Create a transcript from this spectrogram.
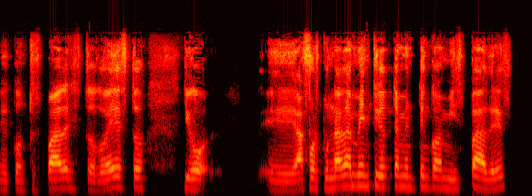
Eh, con tus padres y todo esto. Digo, eh, afortunadamente yo también tengo a mis padres,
